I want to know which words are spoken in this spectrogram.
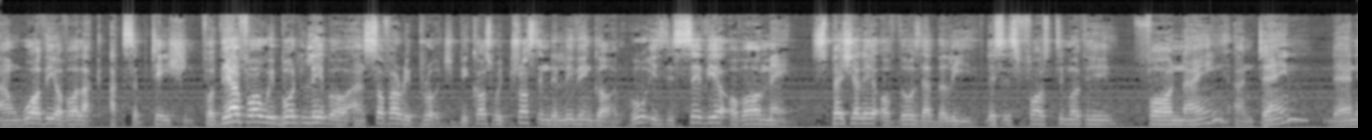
and worthy of all ac- acceptation. For therefore we both labor and suffer reproach because we trust in the living God, who is the Savior of all men, especially of those that believe. This is 1 Timothy 4 9 and 10. Then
